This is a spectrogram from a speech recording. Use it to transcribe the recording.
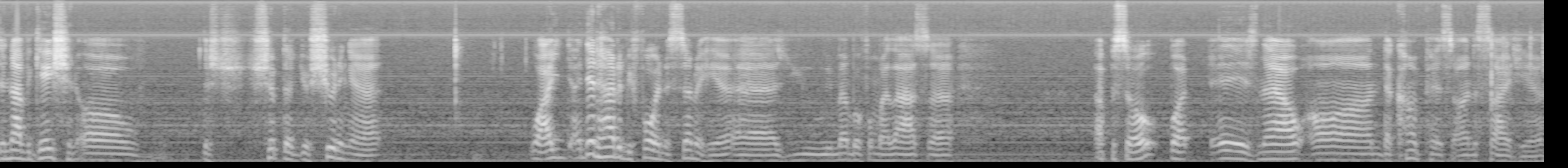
the navigation of the sh ship that you're shooting at. Well, I, I did have it before in the center here, as you remember from my last uh, episode, but it is now on the compass on the side here.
